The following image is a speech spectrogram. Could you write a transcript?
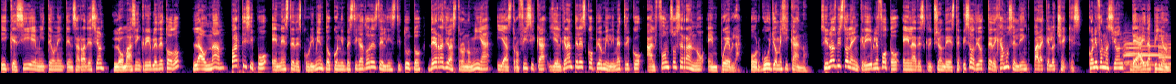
y que sí emite una intensa radiación. Lo más increíble de todo la UNAM participó en este descubrimiento con investigadores del Instituto de Radioastronomía y Astrofísica y el Gran Telescopio Milimétrico Alfonso Serrano en Puebla. Orgullo mexicano. Si no has visto la increíble foto, en la descripción de este episodio te dejamos el link para que lo cheques. Con información de Aida Piñón.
